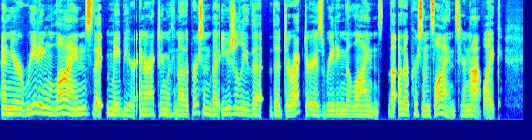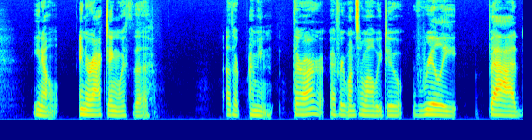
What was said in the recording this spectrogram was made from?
and you're reading lines that maybe you're interacting with another person, but usually the the director is reading the lines, the other person's lines. You're not like, you know, interacting with the other I mean, there are every once in a while we do really bad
